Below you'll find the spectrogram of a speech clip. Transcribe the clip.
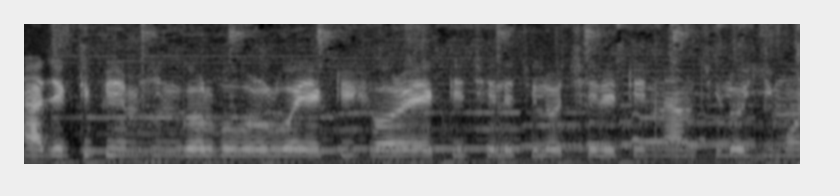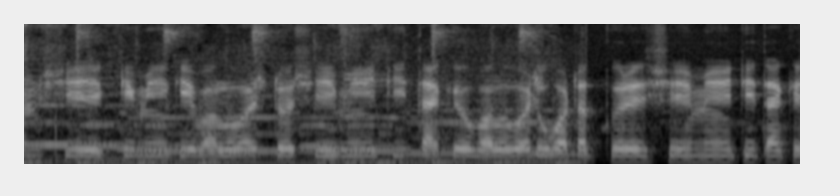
আজ একটি প্রেমহীন গল্প বলব। একটি শহরে একটি ছেলে ছিল, ছেলেটির নাম ছিল ইমন। সে একটি মেয়েকে ভালোবাসত সেই মেয়েটি তাকেও ভালোবাসত। হঠাৎ করে সেই মেয়েটি তাকে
